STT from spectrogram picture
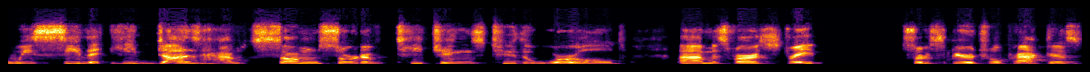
we see that he does have some sort of teachings to the world um, as far as straight sort of spiritual practice.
